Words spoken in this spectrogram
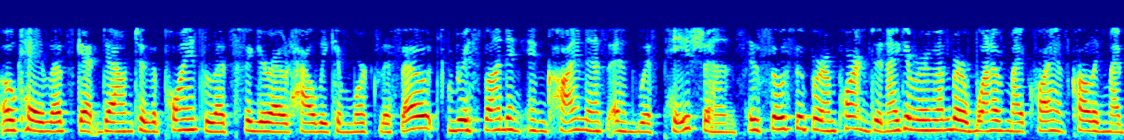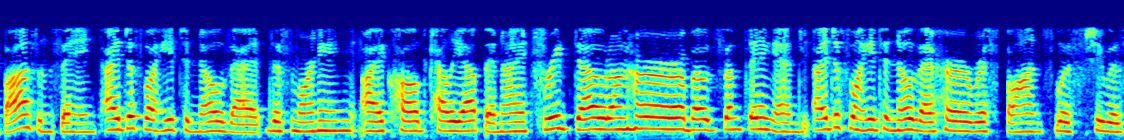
Okay, let's get down to the point. Let's figure out how we can work this out. Responding in kindness and with patience is so super important. And I can remember one of my clients calling my boss and saying, I just want you to know that this morning I called Kelly up and I freaked out on her about something. And I just want you to know that her response was she was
